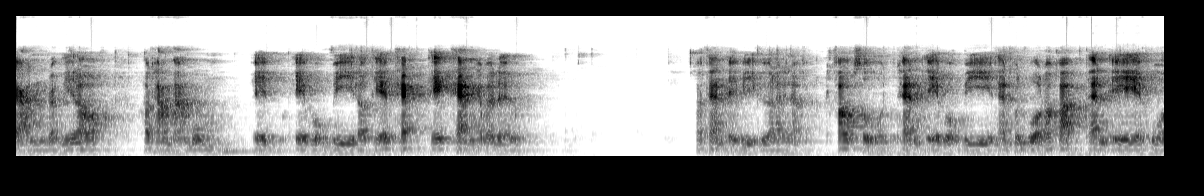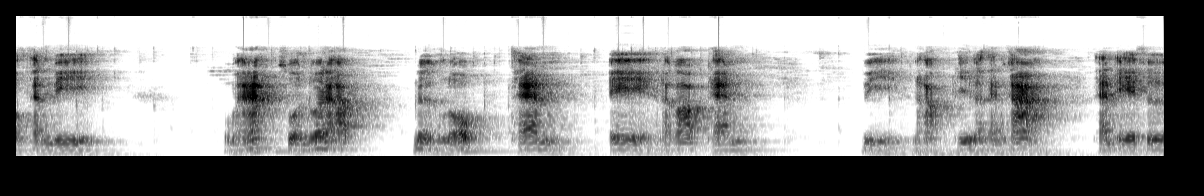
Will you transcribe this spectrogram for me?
การแบบนี้เราเขาถามหามุม A A บวก B เราเทสแท็กเทคแทนเข้าไปเลยว่าแทน AB คืออะไรแล้วเข้าสูตรแทน A บวก B แทนผลบวกเท่ากับแทน A บวกแทน B ถูกไหมส่วนด้วยนะครับ1ลบแทน A แล้วก็แทน B นะครับ ที่เหลือแทนค่า แทน A คือ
